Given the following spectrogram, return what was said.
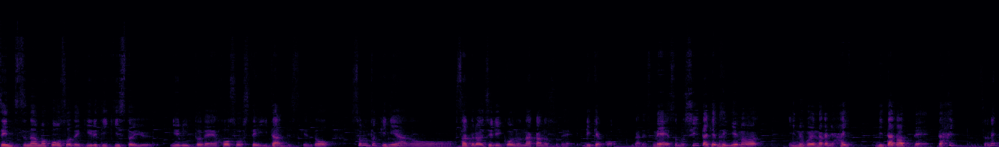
前日生放送でギルティキスというユニットで放送していたんですけれど、その時にあの、桜内理子の中の人で、リキャコがですね、その椎茸の家の犬小屋の中に入りたがって、で、入ったんですよね。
